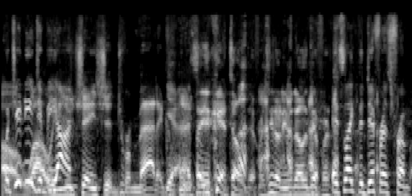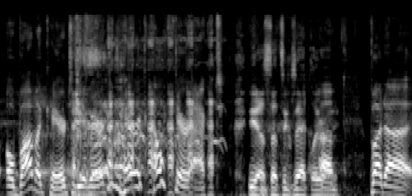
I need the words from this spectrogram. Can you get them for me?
but Oh, you need to be well, on. You changed it dramatically. Yeah, So you can't tell the difference. You don't even know the difference. It's like the difference from Obamacare to the American Health Care Act. yes, that's exactly right. Um, but uh,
